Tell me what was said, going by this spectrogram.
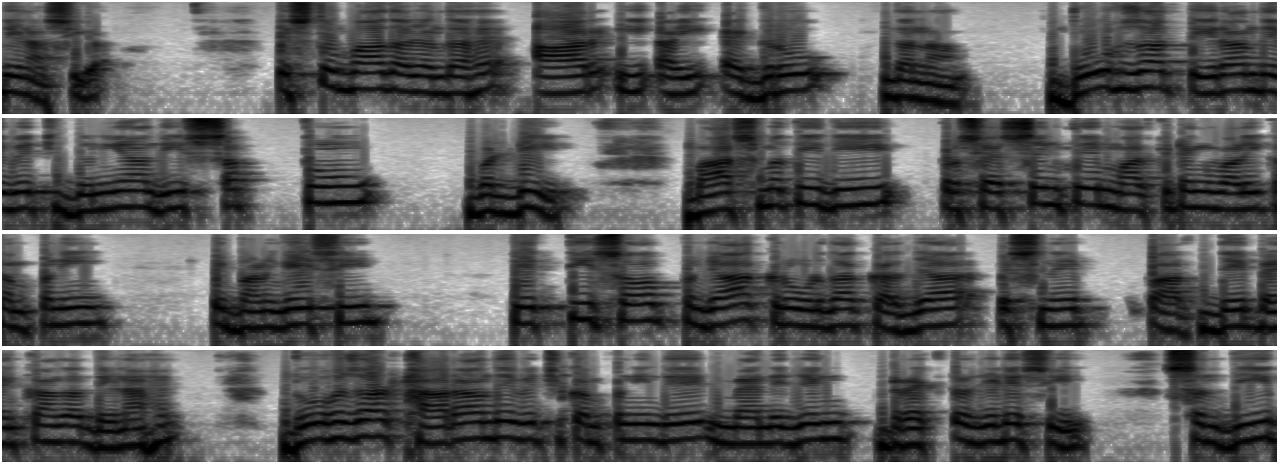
ਦੇਣਾ ਸੀਗਾ। ਇਸ ਤੋਂ ਬਾਅਦ ਆ ਜਾਂਦਾ ਹੈ REI ਐਗਰੋ ਦਾ ਨਾਮ। 2013 ਦੇ ਵਿੱਚ ਦੁਨੀਆ ਦੀ ਸਭ ਤੋਂ ਵੱਡੀ ਬਾਸਮਤੀ ਦੀ ਪ੍ਰੋਸੈਸਿੰਗ ਤੇ ਮਾਰਕੀਟਿੰਗ ਵਾਲੀ ਕੰਪਨੀ ਇਹ ਬਣ ਗਈ ਸੀ। 3350 ਕਰੋੜ ਦਾ ਕਰਜ਼ਾ ਇਸਨੇ ਭਾਰਤ ਦੇ ਬੈਂਕਾਂ ਦਾ ਦੇਣਾ ਹੈ। 2018 ਦੇ ਵਿੱਚ ਕੰਪਨੀ ਦੇ ਮੈਨੇਜਿੰਗ ਡਾਇਰੈਕਟਰ ਜਿਹੜੇ ਸੀ, ਸੰਦੀਪ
